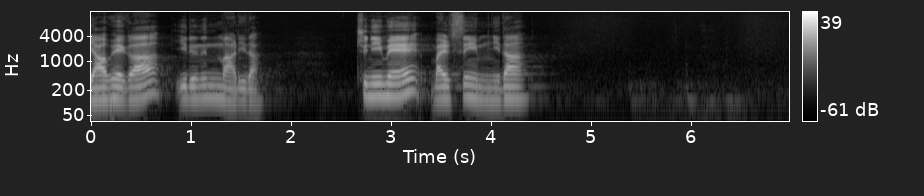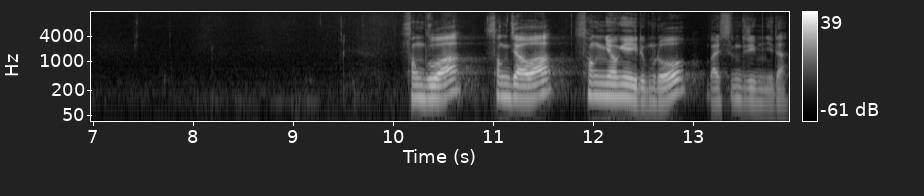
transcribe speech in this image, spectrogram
야훼가 이르는 말이다. 주님의 말씀입니다. 성부와 성자와 성령의 이름으로 말씀드립니다.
